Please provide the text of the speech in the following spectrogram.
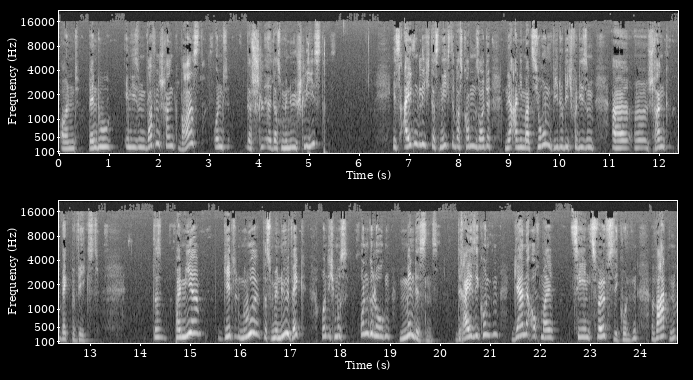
Und wenn du in diesem Waffenschrank warst und das, äh, das Menü schließt, ist eigentlich das nächste, was kommen sollte, eine Animation, wie du dich von diesem äh, äh, Schrank wegbewegst. Das, bei mir geht nur das Menü weg und ich muss ungelogen mindestens drei Sekunden, gerne auch mal 10, 12 Sekunden warten,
